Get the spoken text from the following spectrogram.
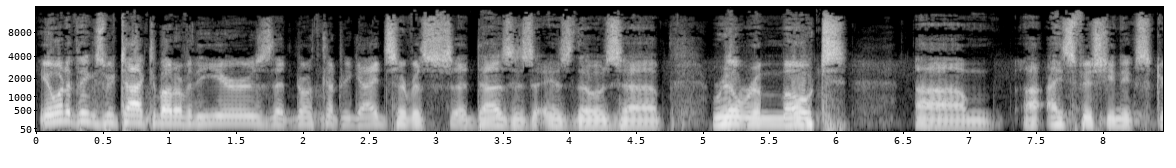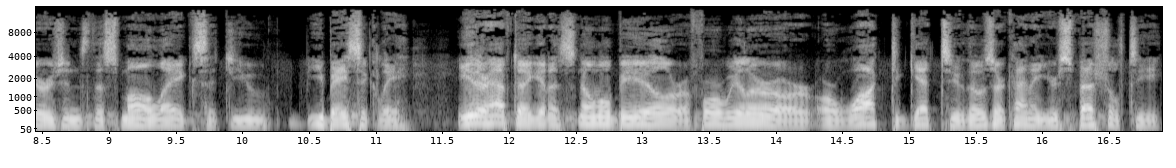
You know, one of the things we've talked about over the years that North Country Guide Service uh, does is, is those uh, real remote um, uh, ice fishing excursions, the small lakes that you you basically either have to get a snowmobile or a four wheeler or, or walk to get to. Those are kind of your specialty.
